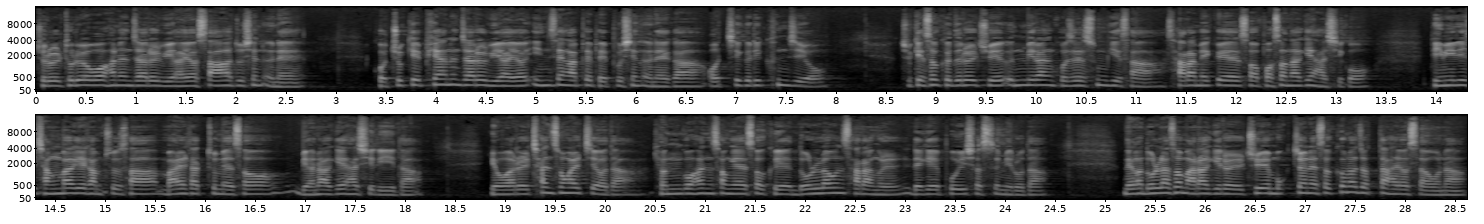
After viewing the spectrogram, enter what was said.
주를 두려워하는 자를 위하여 쌓아두신 은혜 곧 주께 피하는 자를 위하여 인생 앞에 베푸신 은혜가 어찌 그리 큰지요? 주께서 그들을 주의 은밀한 곳에 숨기사 사람의 꾀에서 벗어나게 하시고 비밀이 장막에 감추사 말 다툼에서 면하게 하시리이다. 여호와를 찬송할지어다. 견고한 성에서 그의 놀라운 사랑을 내게 보이셨음이로다. 내가 놀라서 말하기를 주의 목전에서 끊어졌다 하였사오나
